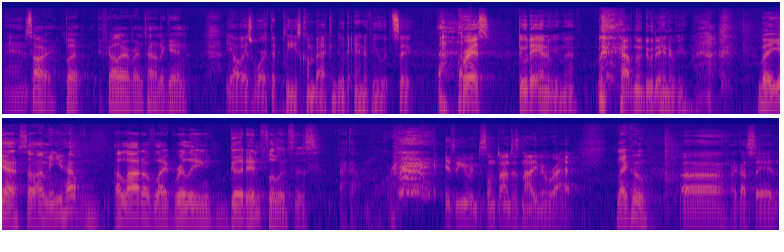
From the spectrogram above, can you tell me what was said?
Man. Sorry, but if y'all are ever in town again, Yo, it's worth it. Please come back and do the interview. It's sick. Chris, do the interview, man. Have them do the interview. but yeah. So I mean, you have a lot of like really good influences. I got more. it's even sometimes it's not even rap. Like who? Uh, like I said,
